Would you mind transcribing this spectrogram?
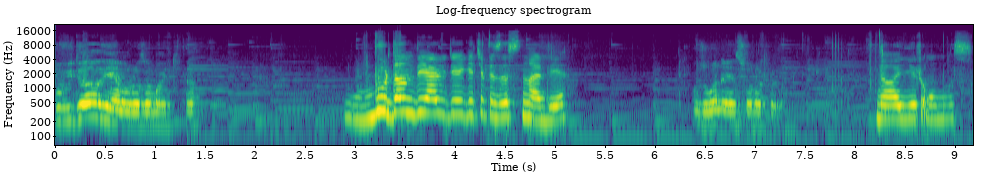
Bu videoda niye var o zaman kitap? Buradan diğer videoya geçip izlesinler diye. O zaman en sona koyalım. Hayır olmaz.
